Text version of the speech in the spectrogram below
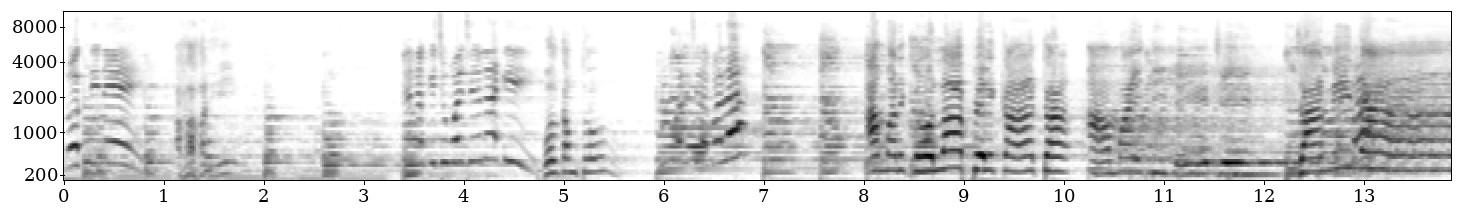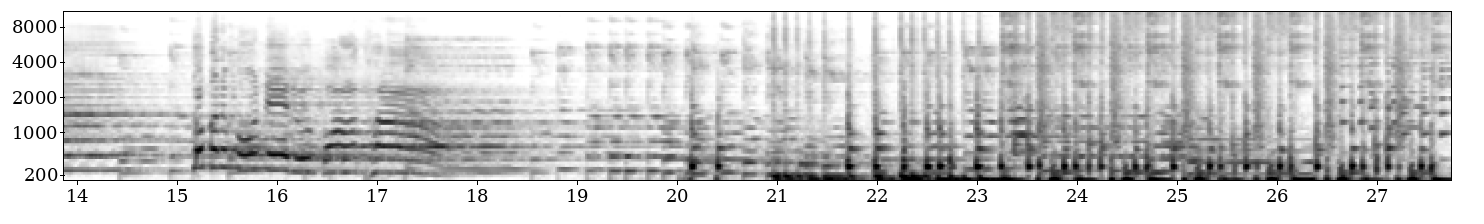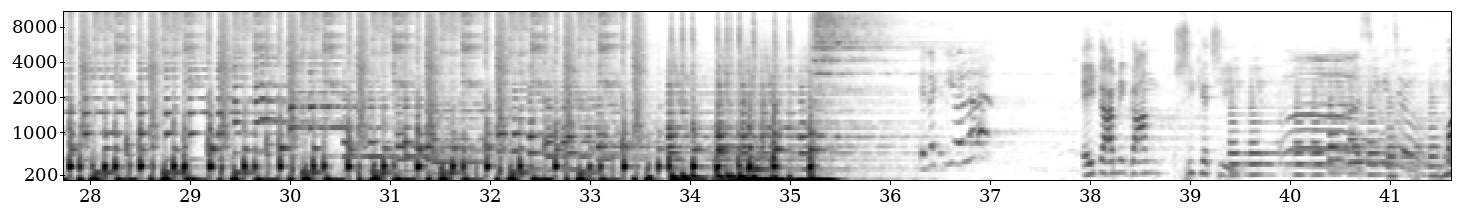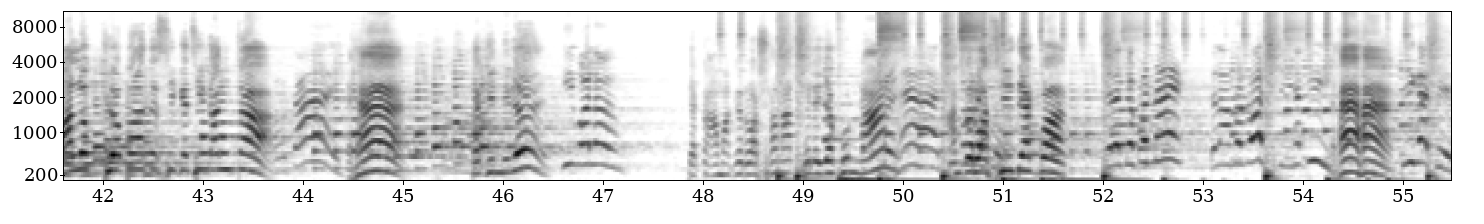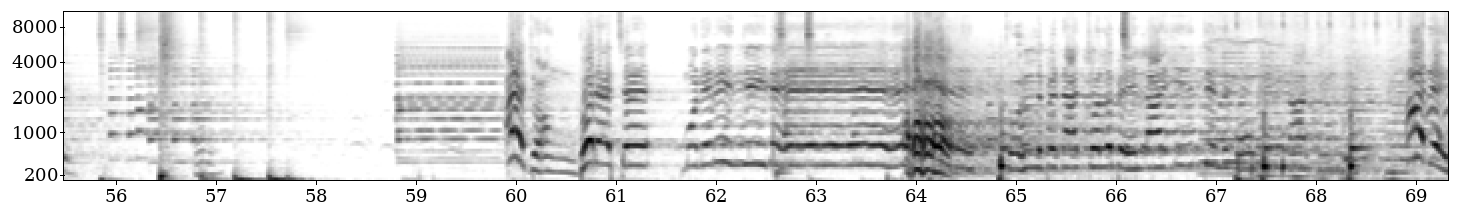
সত্যি নেই। আরে কেন কিছু বলছিলে নাকি? বলতাম তো। কি বলছিলে বলো? আমার গোলাপের কাঁটা আমায় দিলে যে জানি না। তোমার মনের কথা শিখেছি। মা লক্ষ্মী অপরাধে শিখেছি গানটা। হ্যাঁ। তা রে। কি বলো? একটা আমাকে রসানা ছেলে যখন নাই হ্যাঁ, আমাকে বলেছ। রসিয়ে দে একবার। ছেলে যখন নাই তাহলে আমরা রস নাকি? হ্যাঁ হ্যাঁ। ঠিক আছে। আরে জং ধরেছে মনের ইঞ্জিনে। চলবে না চলবে না ইঞ্জিন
